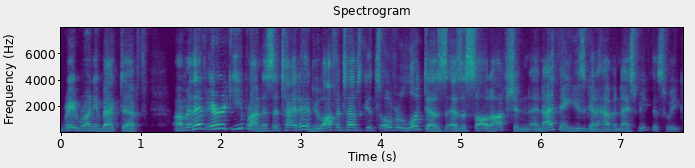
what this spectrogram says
great running back depth. Um, and they have Eric Ebron as a tight end who oftentimes gets overlooked as as a solid option. And I think he's going to have a nice week this week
